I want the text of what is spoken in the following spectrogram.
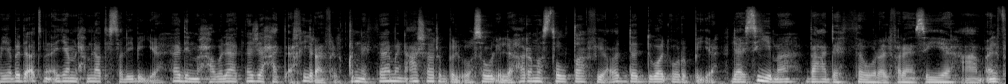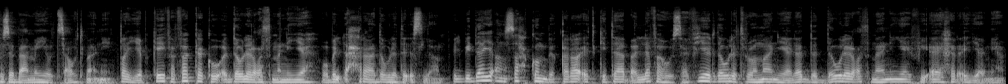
وهي بدأت من أيام الحملات الصليبية. هذه المحاولات نجحت أخيرا في القرن الثامن عشر بالوصول إلى هرم السلطة في عدة دول أوروبية لا سيما بعد الثورة الفرنسية عام 1789 طيب كيف فككوا الدولة العثمانية وبالأحرى دولة الإسلام؟ بالبداية أنصحكم بقراءة كتاب ألفه سفير دولة رومانيا لدى الدولة العثمانية. في آخر أيامها.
